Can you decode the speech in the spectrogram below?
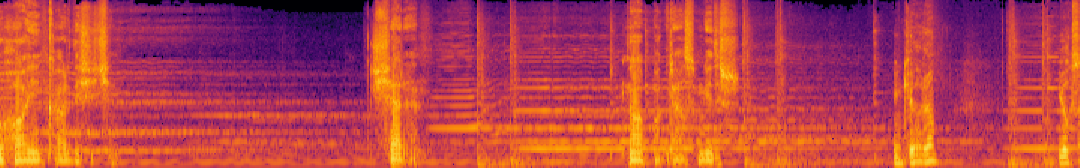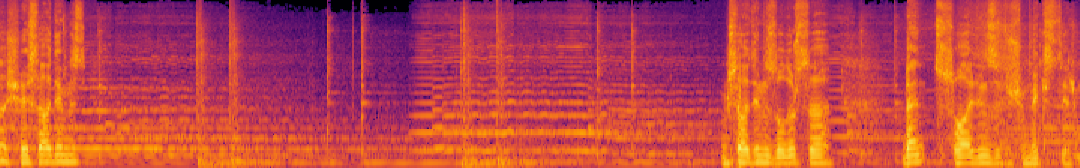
Bu hain kardeş için. Şeren. Ne yapmak lazım gelir? Hünkârım, yoksa şehzademiz Müsaadeniz olursa ben sualinizi düşünmek isterim.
